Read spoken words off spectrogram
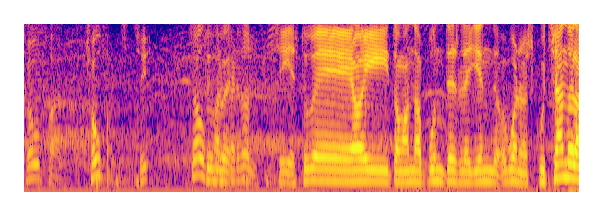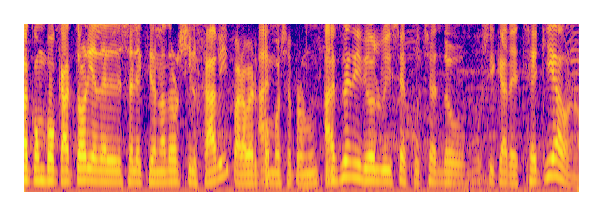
Choufal. Choufas, sí. Choufal, Estuve- perdón. Sí, estuve hoy tomando apuntes, leyendo, bueno, escuchando la convocatoria del seleccionador Siljavi para ver cómo ¿Has- se pronuncia. ¿Has venido, Luis, escuchando música de Chequia o no?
